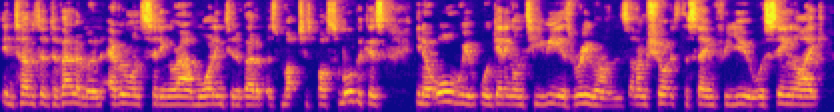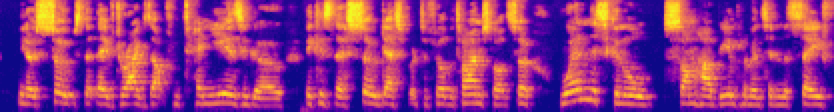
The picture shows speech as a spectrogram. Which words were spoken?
in terms of development, everyone's sitting around wanting to develop as much as possible because, you know, all we, we're getting on TV is reruns. And I'm sure it's the same for you. We're seeing like, you know, soaps that they've dragged up from 10 years ago because they're so desperate to fill the time slot. So when this can all somehow be implemented in a safe,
